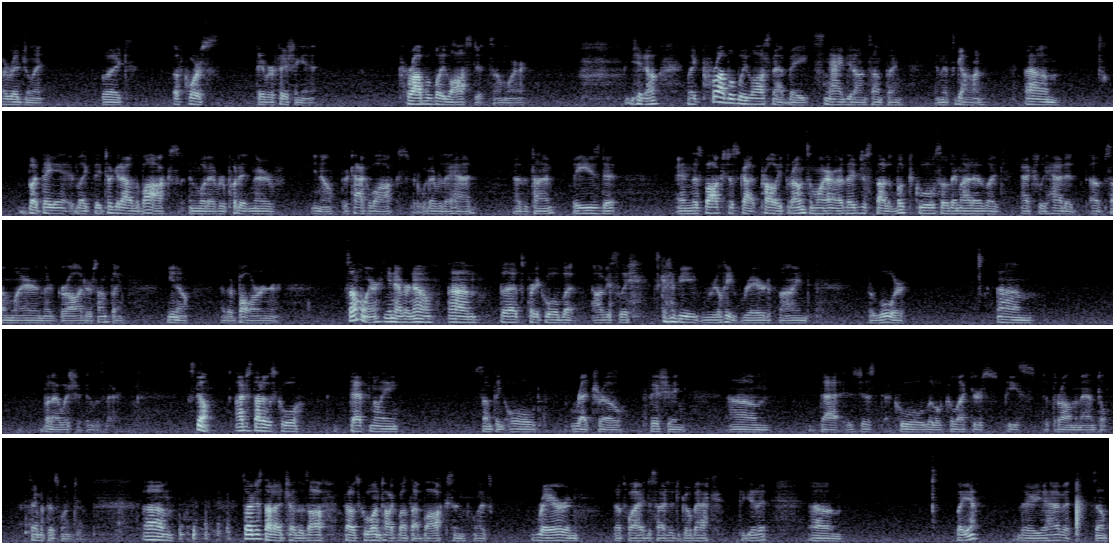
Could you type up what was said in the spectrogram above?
originally. Like, of course, they were fishing it. Probably lost it somewhere. you know? Like, probably lost that bait, snagged it on something, and it's gone. Um, but they, like, they took it out of the box and whatever, put it in their, you know, their tackle box or whatever they had at the time. They used it, and this box just got probably thrown somewhere, or they just thought it looked cool, so they might have, like, actually had it up somewhere in their garage or something, you know, or their barn or somewhere. You never know. Um, but that's pretty cool. But obviously, it's going to be really rare to find the lure. Um, but I wish it was there. Still, I just thought it was cool. Definitely something old, retro fishing. Um, that is just a cool little collector's piece to throw on the mantle. Same with this one too. Um, so I just thought I'd show those off. That was cool and talk about that box and why it's rare and that's why I decided to go back to get it. Um, but yeah, there you have it. So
